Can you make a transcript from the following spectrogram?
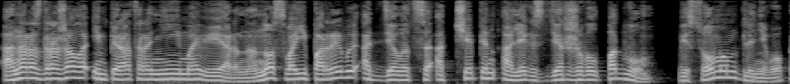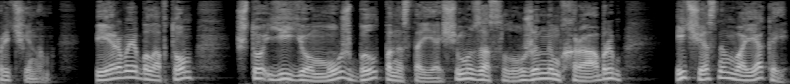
Она раздражала императора неимоверно, но свои порывы отделаться от Чеппин Олег сдерживал по двум весомым для него причинам. Первая была в том, что ее муж был по-настоящему заслуженным, храбрым и честным воякой,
